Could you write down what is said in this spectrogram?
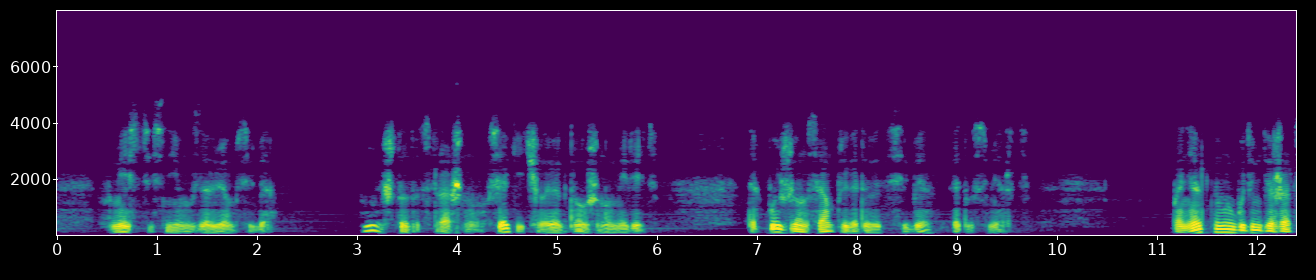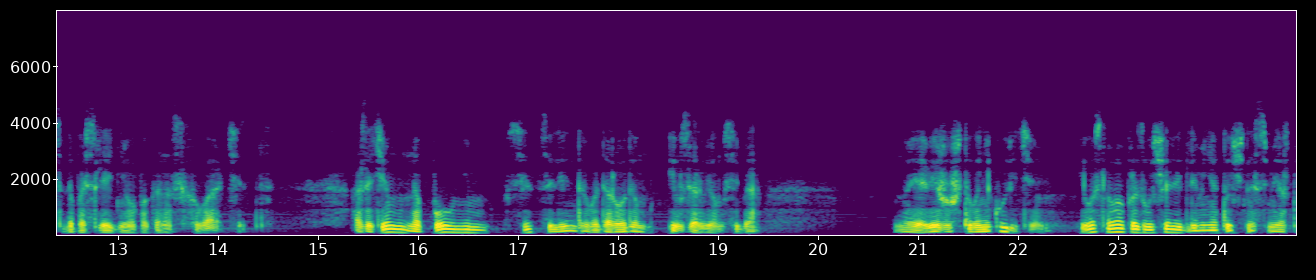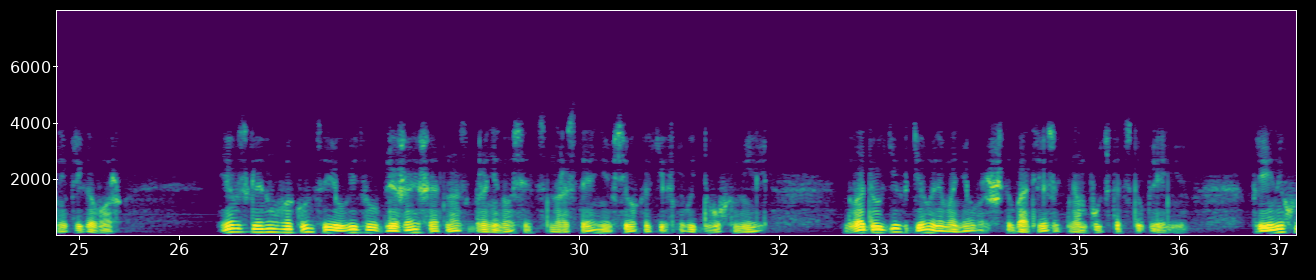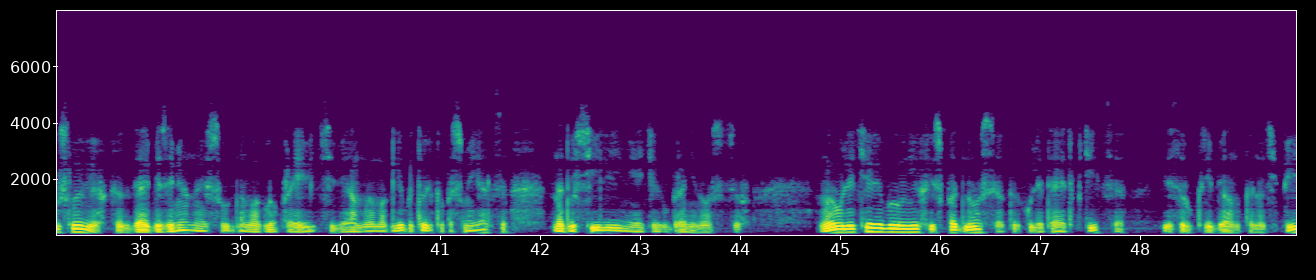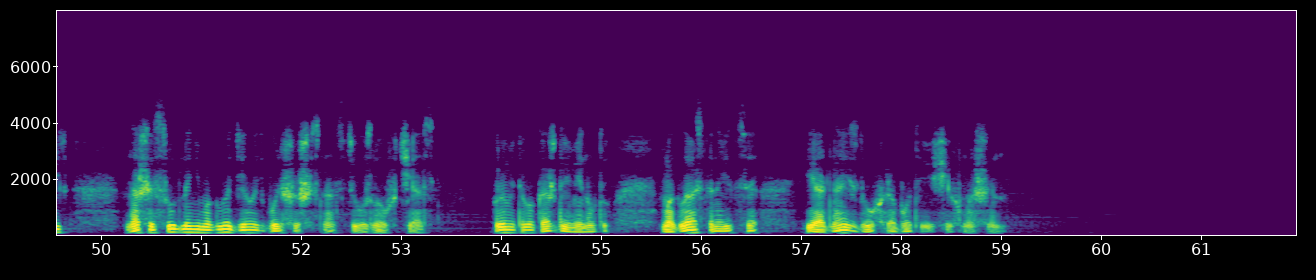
вместе с ним взорвем себя. Ну и что тут страшного? Всякий человек должен умереть. Так пусть же он сам приготовит себе эту смерть. Понятно, мы будем держаться до последнего, пока нас хватит» а затем наполним все цилиндры водородом и взорвем себя. Но я вижу, что вы не курите. Его слова прозвучали для меня точно смертный приговор. Я взглянул в оконце и увидел ближайший от нас броненосец на расстоянии всего каких-нибудь двух миль. Два других делали маневр, чтобы отрезать нам путь к отступлению. При иных условиях, когда безымянное судно могло проявить себя, мы могли бы только посмеяться над усилиями этих броненосцев — мы улетели бы у них из-под носа, как улетает птица из рук ребенка, но теперь наше судно не могло делать больше 16 узлов в час. Кроме того, каждую минуту могла остановиться и одна из двух работающих машин.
